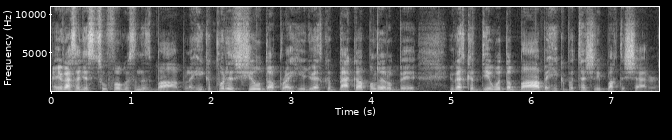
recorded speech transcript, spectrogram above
and you guys are just too focused on this Bob. Like he could put his shield up right here. You guys could back up a little bit. You guys could deal with the Bob, and he could potentially block the Shatter.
